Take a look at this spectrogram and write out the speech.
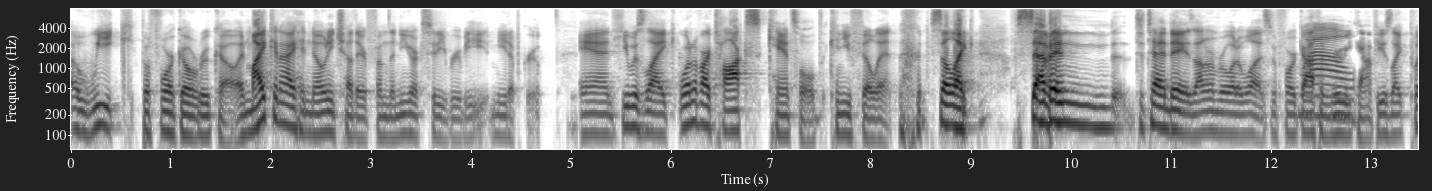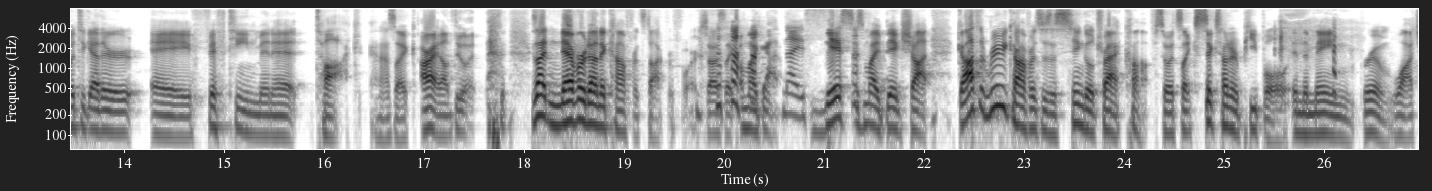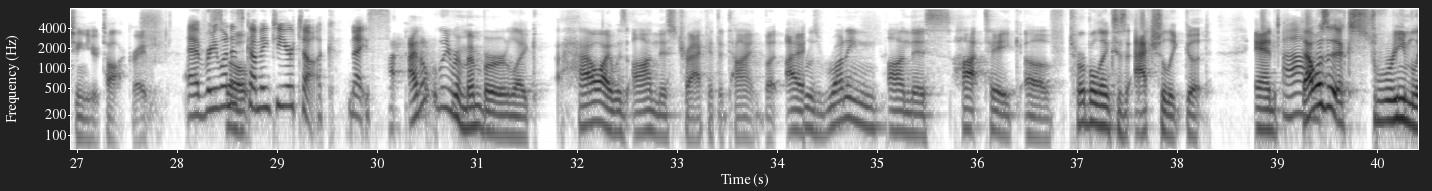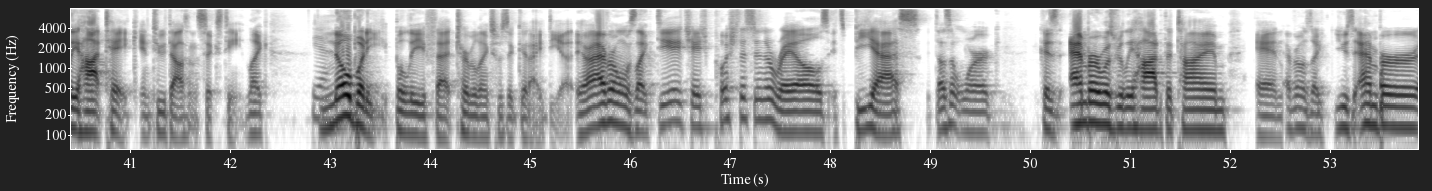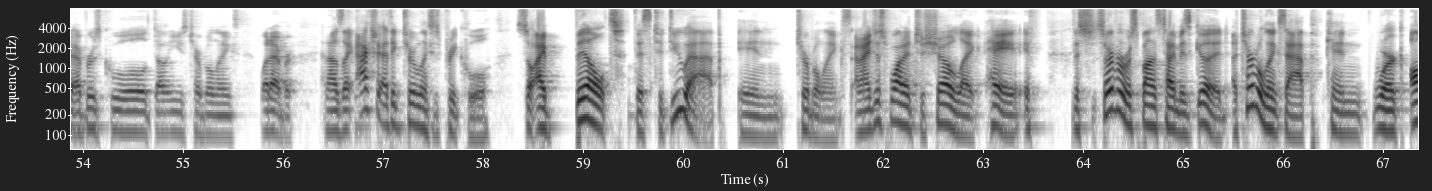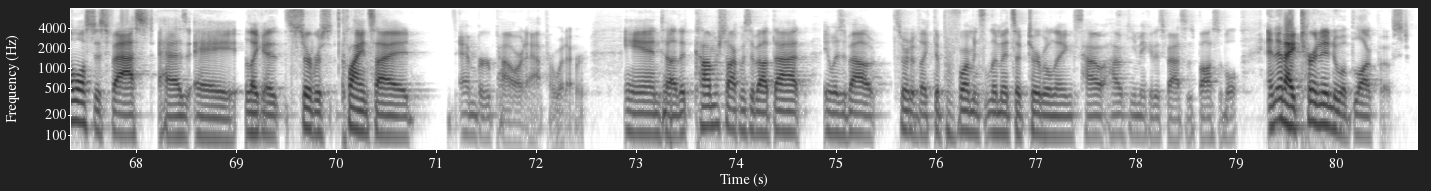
a week before GoRuCo. And Mike and I had known each other from the New York City Ruby meetup group. And he was like, one of our talks canceled. Can you fill in? so like seven to 10 days, I don't remember what it was before Gotham wow. Ruby Conf. He was like, put together a 15 minute talk. And I was like, all right, I'll do it. Because I'd never done a conference talk before. So I was like, oh my God, nice. This is my big shot. Gotham Ruby Conference is a single track conf. So it's like 600 people in the main room watching your talk, right? Everyone so, is coming to your talk. Nice. I don't really remember like how I was on this track at the time, but I was running on this hot take of TurboLinks is actually good. And ah. that was an extremely hot take in 2016. Like yeah. nobody believed that TurboLinks was a good idea. Everyone was like, DHH, push this into Rails. It's BS. It doesn't work. Because Ember was really hot at the time. And everyone was like, use Ember. Ember's cool. Don't use TurboLinks, whatever. And I was like, actually, I think TurboLinks is pretty cool. So I built this to do app in TurboLinks. And I just wanted to show, like, hey, if the server response time is good, a TurboLinks app can work almost as fast as a like a server client side Ember powered app or whatever. And uh, the conference talk was about that. It was about sort of like the performance limits of TurboLinks. How how can you make it as fast as possible? And then I turned it into a blog post.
